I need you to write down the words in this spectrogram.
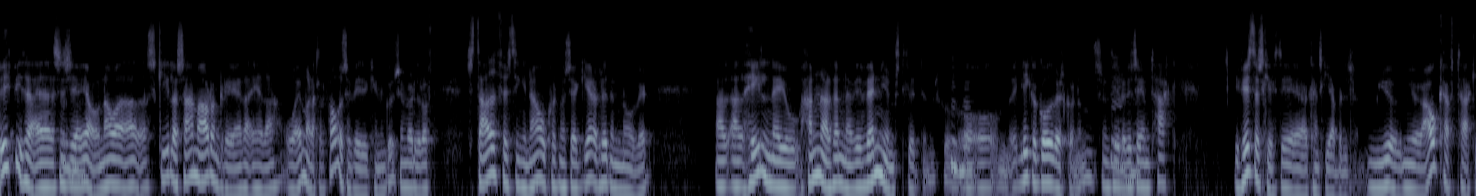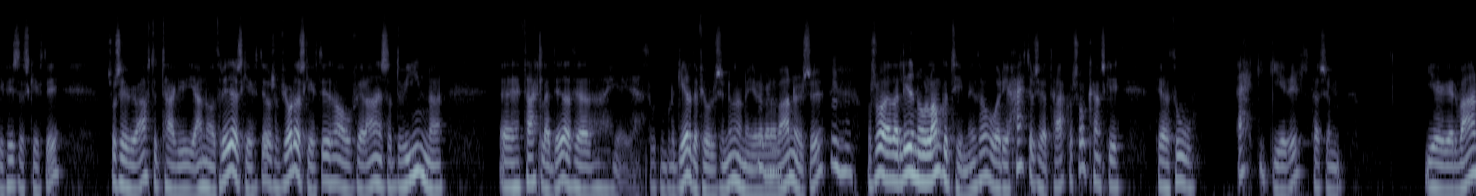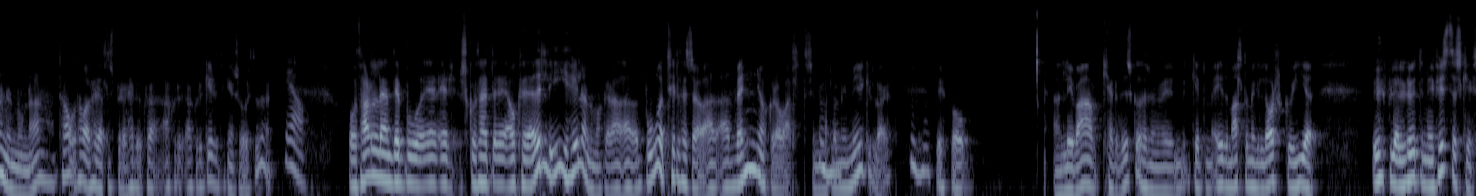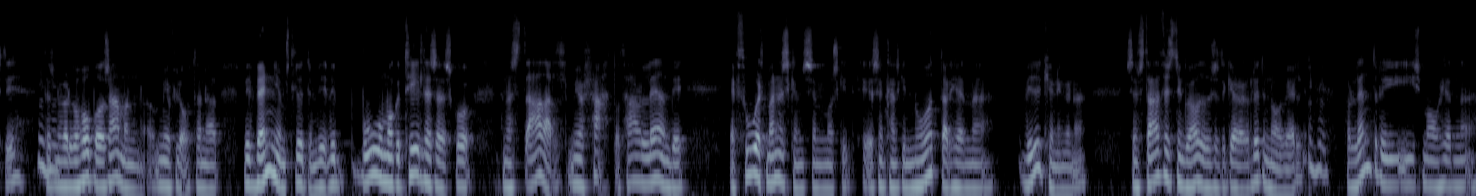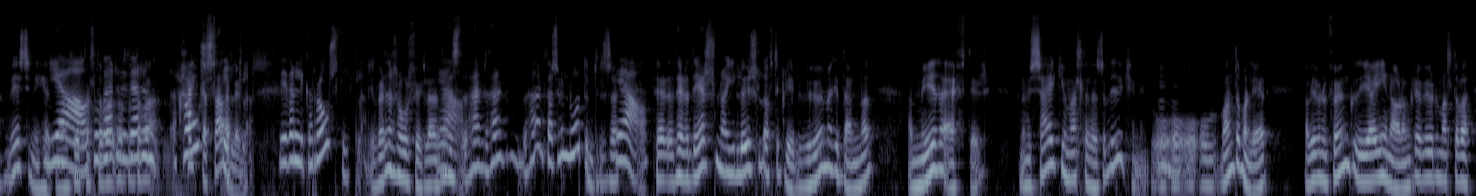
upp í það eða sem sé, Mhm. já, ná að, að skila sama árangri eða, eða, og ef maður ætlar að fá þessa viðurkenningu sem verður oft staðfestingin á hvort maður sé að gera hlutinu nógu vel að, að heilin er jú hannar þannig að við venjumst hlutum sko, Mhm. og, og líka góðverkunum sem því að Mhm. við segjum takk í fyrsta skipti eða kannski jafnvel mjög, mjög ákaft takk í fyrsta skipti svo segjum við aftur takk í annað og þriðja skipti og svo fjórða skipti þá fer aðeins að dvína uh, þakklætið að því að ég, þú ert búin að gera þetta fjóru sinnum þannig að ég er að verða Mhm. vanur þessu Mhm. og svo ef það líður nú langur tími þá er ég hættur að segja takk og svo kannski þegar þú ekki gerir þar sem ég er vanur núna þá, þá er alltaf að spyrja herðu hvað, akkur, akkur gerir þetta ekki eins og þú ert vön já, og þar alveg er búið er, er, sko þetta er ákveðið eðli í heilanum okkar að, að búa til þess að, að venja okkur á allt sem er Mhm. alltaf mjög mikilvægt Mhm. upp á að lifa af kerfið sko þar sem við getum eigðum alltaf mikil orku í að upplega hlutinni í fyrsta skipti þess vegna verðum við að hópa það saman mjög fljótt. Þannig að við venjumst hlutum við, við búum okkur til þess að sko staðal mjög hratt og þar af leiðandi ef þú ert manneskjan sem, sem kannski notar hérna viðurkenninguna sem staðfestingu á því þú sért að gera hlutum nógu vel Mhm. þá lendur þú í, í smá hérna vesinni hérna já, þú að- verður, þú við ert verðum að rósfíklar. Við verðum líka rósfíklar. Við verðum rósfíklar það, það, það, það, er- það sem við notum til þess að þegar, þegar þetta er svona í lauslofti gripi við höfum ekkert annað að miða eftir þannig að við sækjum alltaf þessa viðurkenningu. Mhm. og, og, og, og vandamáli er að við verðum fönguð í eigin árangri við verðum alltaf að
